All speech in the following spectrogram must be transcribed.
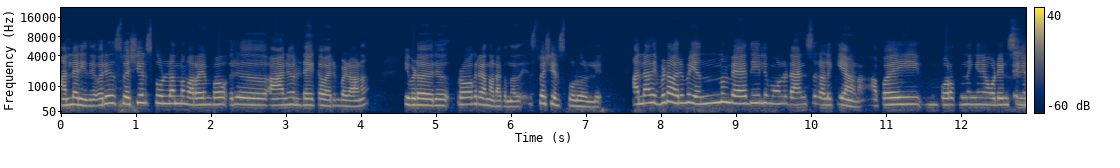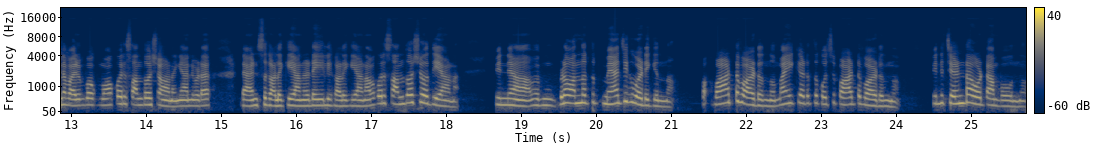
നല്ല രീതിയിൽ. ഒരു സ്പെഷ്യൽ സ്കൂളിലെന്ന് പറയുമ്പോൾ ഒരു ആനുവൽ ഡേ ഒക്കെ വരുമ്പോഴാണ് ഇവിടെ ഒരു പ്രോഗ്രാം നടക്കുന്നത് സ്പെഷ്യൽ സ്കൂളുകളിൽ അല്ലാതെ ഇവിടെ വരുമ്പോൾ എന്നും വേദിയിൽ മോൾ ഡാൻസ് കളിക്കുകയാണ്. അപ്പോൾ ഈ പുറത്തുനിന്ന് ഇങ്ങനെ ഓഡിയൻസ് ഇങ്ങനെ വരുമ്പോൾ മോക്കൊരു സന്തോഷമാണ്. ഞാനിവിടെ ഡാൻസ് കളിക്കുകയാണ് ഡെയിലി കളിക്കുകയാണ്. അവൾക്കൊരു സന്തോഷവതിയാണ് പിന്നെ ഇവിടെ വന്നിട്ട് മാജിക് പഠിക്കുന്നു. പാട്ട് പാടുന്നു. മൈക്കെടുത്ത് കൊച്ച് പാട്ട് പാടുന്നു. പിന്നെ ചെണ്ട കൊട്ടാൻ പോകുന്നു.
